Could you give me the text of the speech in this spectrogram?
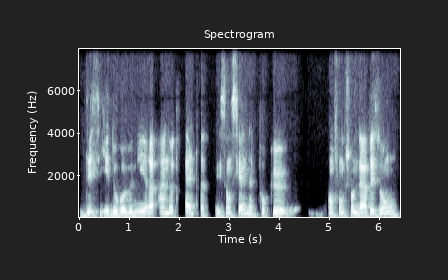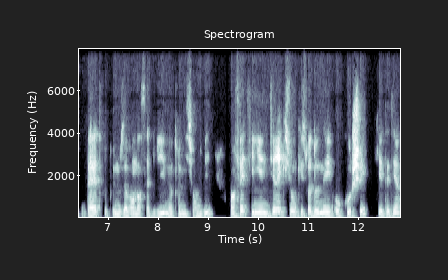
d'essayer de revenir à notre être essentiel pour que en fonction de la raison d'être que nous avons dans cette vie, notre mission de vie, en fait, il y a une direction qui soit donnée au cocher, qui est à dire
